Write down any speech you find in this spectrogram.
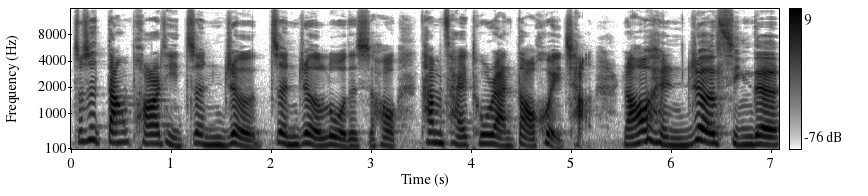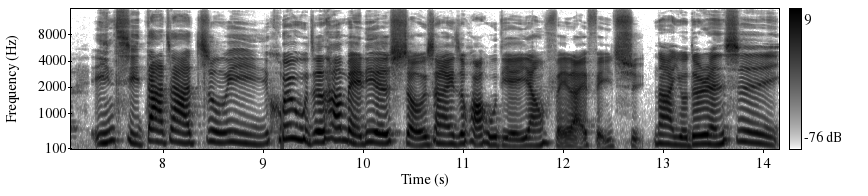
就是当 party 正热正热络的时候，他们才突然到会场，然后很热情的引起大家注意，挥舞着他美丽的手，像一只花蝴蝶一样飞来飞去。那有的人是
